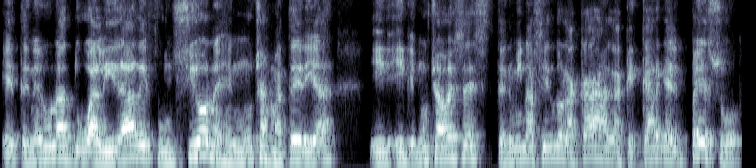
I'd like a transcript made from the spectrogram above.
eh, tener una dualidad de funciones en muchas materias y, que muchas veces termina siendo la caja la que carga el peso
